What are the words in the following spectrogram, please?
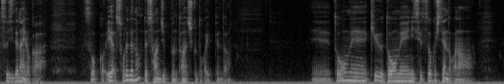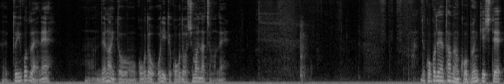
通じてないのか。そうか。いやそれでなんで30分短縮とか言ってんだ？えー、透明旧透明に接続してんのかな、えー、ということだよね。出ないとここで降りてここでおしまいになっちゃうもんね。でここで多分こう分岐して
